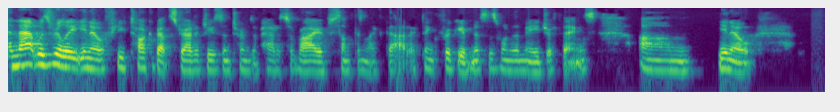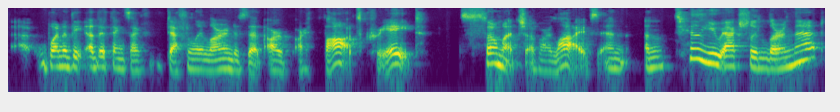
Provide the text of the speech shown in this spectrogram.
and that was really, you know, if you talk about strategies in terms of how to survive something like that, I think forgiveness is one of the major things. Um, you know, one of the other things I've definitely learned is that our, our thoughts create so much of our lives. And until you actually learn that,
